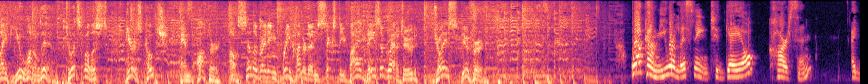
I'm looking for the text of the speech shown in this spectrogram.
life you want to live to its fullest, here's coach and author of Celebrating 365 Days of Gratitude, Joyce Buford. Welcome. You are listening to Gail Carson, a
